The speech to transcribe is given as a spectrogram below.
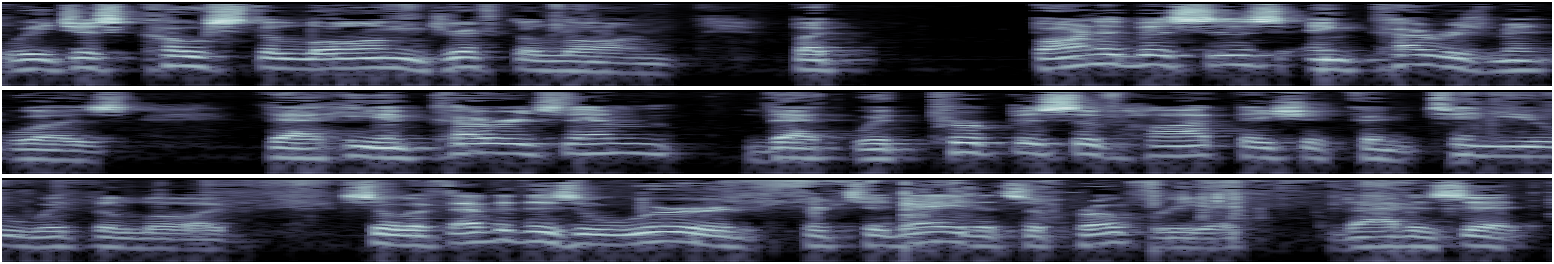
We just coast along, drift along. But Barnabas's encouragement was that he encouraged them that with purpose of heart they should continue with the Lord. So if ever there's a word for today that's appropriate, that is it.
